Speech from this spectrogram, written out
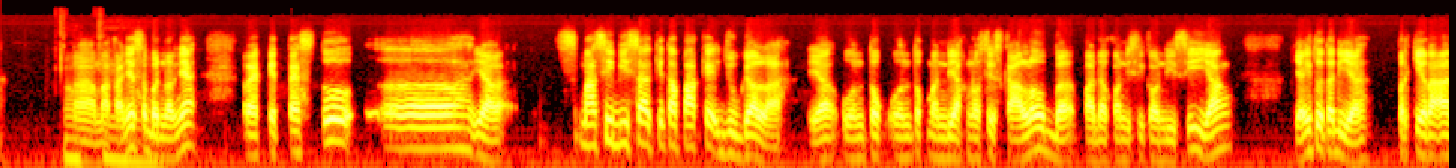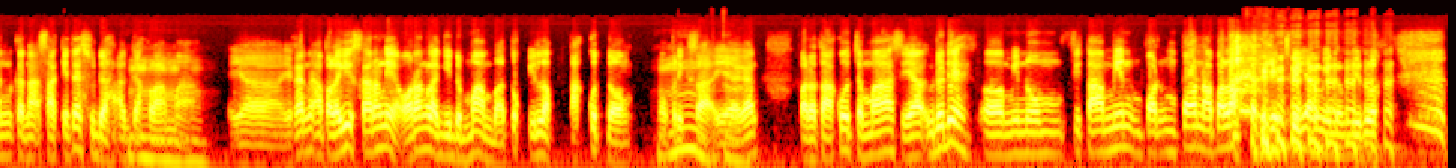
nah Oke. makanya sebenarnya rapid test tuh eh ya masih bisa kita pakai juga lah ya untuk untuk mendiagnosis kalau pada kondisi-kondisi yang ya itu tadi ya perkiraan kena sakitnya sudah agak Hmm. lama ya ya kan apalagi sekarang nih orang lagi demam batuk pilek takut dong mau Hmm, periksa ya betul. kan pada takut cemas ya udah deh eh, minum vitamin empon-empon apalah gitu ya minum di rumah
